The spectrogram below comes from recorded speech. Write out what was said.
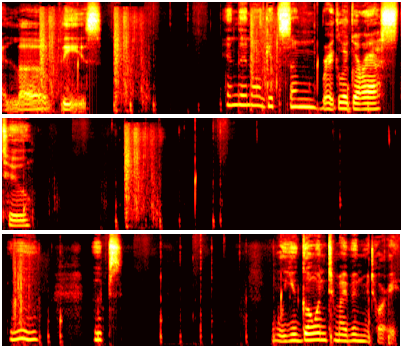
I love these. And then I'll get some regular grass too. Ooh. Oops. Will you go into my inventory?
